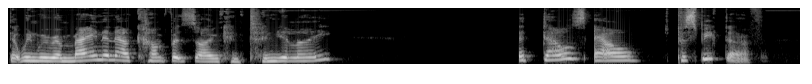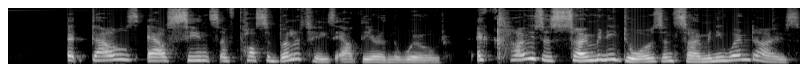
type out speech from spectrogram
that when we remain in our comfort zone continually, it dulls our perspective. It dulls our sense of possibilities out there in the world. It closes so many doors and so many windows.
